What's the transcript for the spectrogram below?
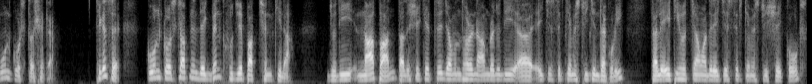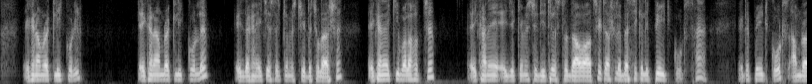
কোন কোর্সটা সেটা। ঠিক আছে? কোন কোর্সটা আপনি দেখবেন, খুঁজে পাচ্ছেন কিনা? যদি না পান, তাহলে সেক্ষেত্রে যেমন ধরেন আমরা যদি এইচএসসি কেমিস্ট্রি চিন্তা করি তাহলে এটি হচ্ছে আমাদের এইচএসসি এর কেমিস্ট্রির সেই কোর্স এখানে আমরা ক্লিক করি। এখানে আমরা ক্লিক করলে এই দেখেন এইচএসসি এর কেমিস্ট্রি এটা চলে আসে। এখানে কি বলা হচ্ছে? এখানে এই যে কেমিস্ট্রি ডিটেলসটা দেওয়া আছে, এটা আসলে বেসিক্যালি পেইড কোর্স হ্যাঁ? এটা পেইড কোর্স আমরা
